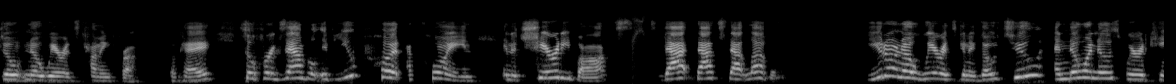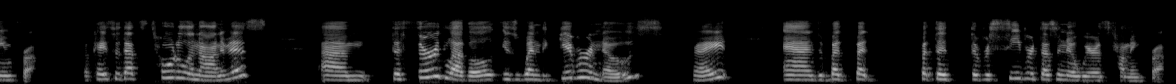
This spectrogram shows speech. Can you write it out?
don't know where it's coming from. Okay. So for example, if you put a coin in a charity box, that that's that level. You don't know where it's going to go to, and no one knows where it came from. Okay, so that's total anonymous. Um, the third level is when the giver knows, right? And but but but the, the receiver doesn't know where it's coming from.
